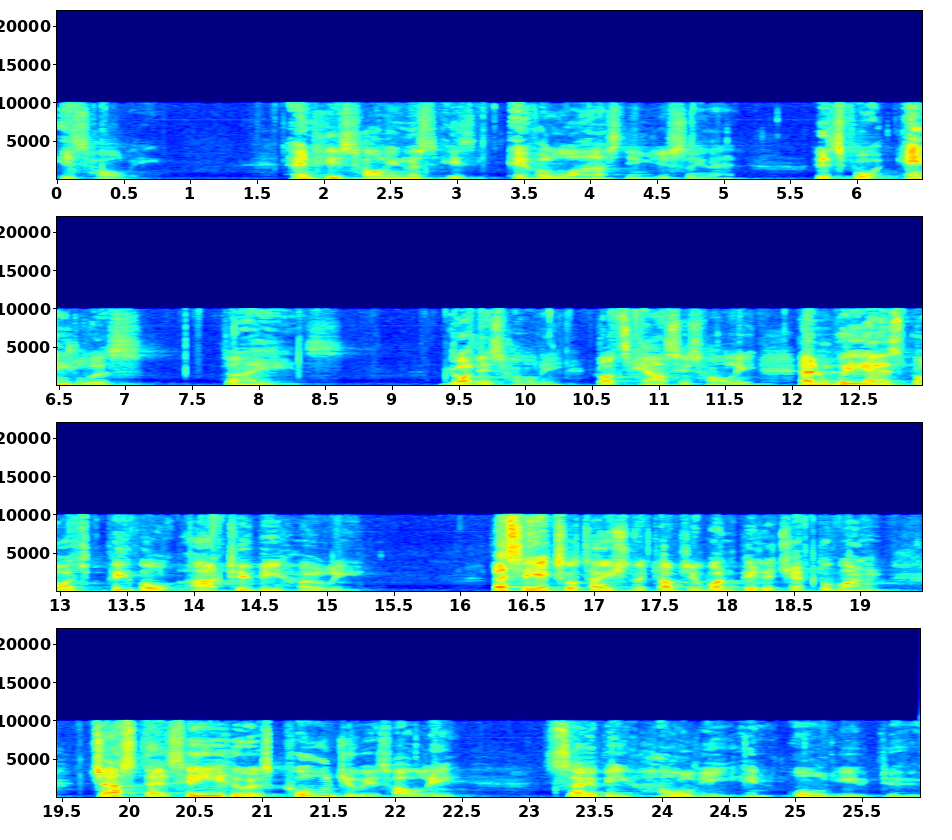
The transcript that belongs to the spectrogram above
is holy. And his holiness is everlasting. You see that? it's for endless days. God is holy, God's house is holy, and we as God's people are to be holy. That's the exhortation that comes in 1 Peter chapter 1. Just as he who has called you is holy, so be holy in all you do.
